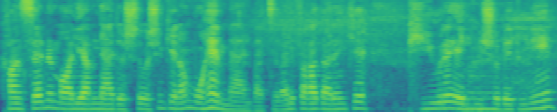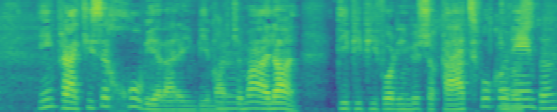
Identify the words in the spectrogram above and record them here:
concern مالی هم نداشته باشیم که اینا مهمه البته. ولی فقط برای اینکه pure علمیشو بدونیم این practice خوبیه برای این بیمار. که ما الان DPP4 رو قطع بکنیم. درسته؟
